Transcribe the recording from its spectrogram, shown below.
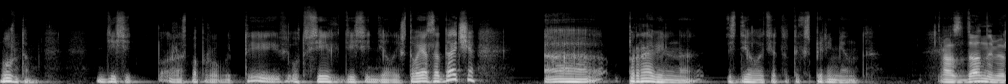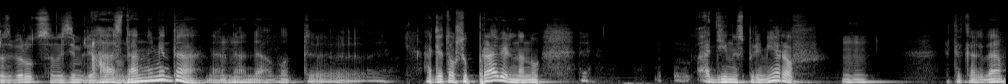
нужно там 10 раз попробовать. Ты вот все их 10 делаешь. Твоя задача а, правильно сделать этот эксперимент. А с данными разберутся на Земле. А с данными, да, да, Мгм. да, да. Вот, э, а для того, чтобы правильно, ну, один из примеров Мгм. это когда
